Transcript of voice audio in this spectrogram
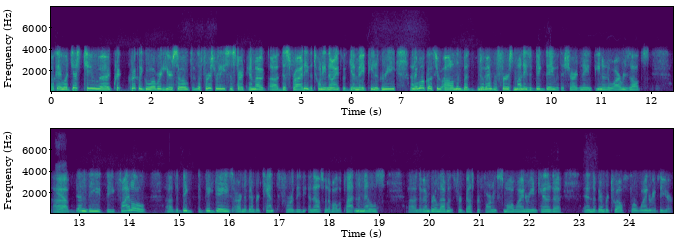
Okay, well, just to uh, quick, quickly go over it here. So the first releases start to come out uh, this Friday, the 29th, with Gamay Pinot Gris. And I won't go through all of them, but November 1st, Monday's a big day with the Chardonnay and Pinot Noir results. Yeah. Uh, then the, the final, uh, the big the big days are November 10th for the announcement of all the platinum medals, uh, November 11th for best performing small winery in Canada, and November 12th for winery of the year.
